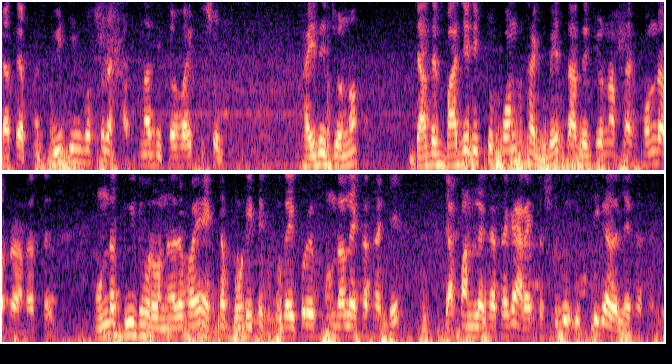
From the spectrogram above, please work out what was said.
যাতে আপনার দুই তিন বছরে হাত না দিতে হয় কিছু ভাইদের জন্য। যাদের বাজেট একটু কম থাকবে, তাদের জন্য আপনার হন্ডা ব্র্যান্ড আছে। হোন্ডা দুই ধরনের হয়, একটা বডিতে খোদাই করে হোন্ডা লেখা থাকে জাপান লেখা থাকে, আর একটা শুধু স্টিকারে লেখা থাকে।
